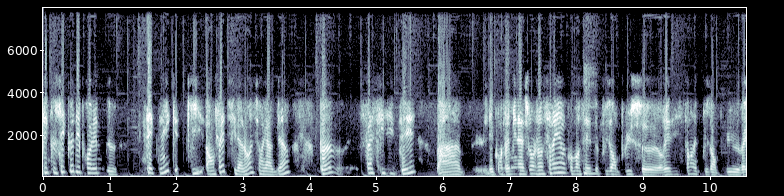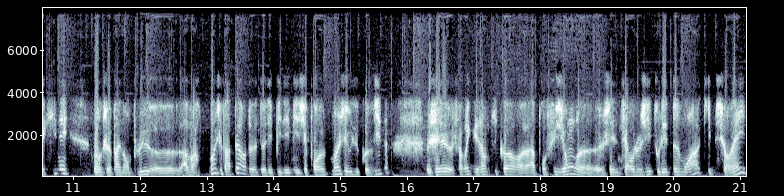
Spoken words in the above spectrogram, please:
C'est que c'est que des problèmes de technique qui, en fait, finalement, si on regarde bien, peuvent faciliter ben, les contaminations, j'en sais rien, commencent à être de plus en plus euh, résistants et de plus en plus vaccinés. Donc je veux pas non plus euh, avoir. Moi j'ai pas peur de, de l'épidémie. J'ai moi j'ai eu le Covid. J'ai, euh, je fabrique des anticorps euh, à profusion. euh, j'ai une sérologie tous les deux mois qui me surveille.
